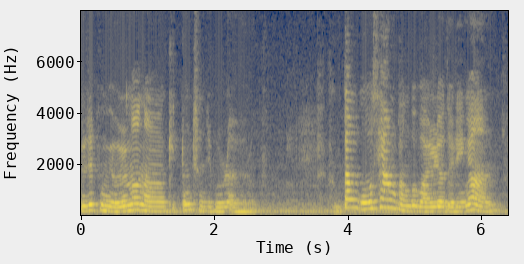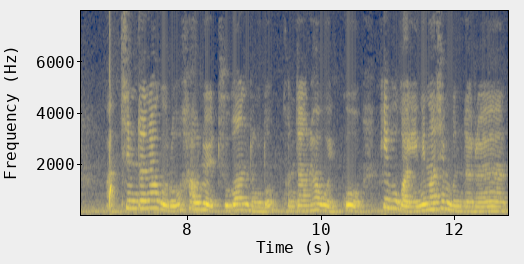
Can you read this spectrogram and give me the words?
이 제품이 얼마나 기똥찬지 몰라요, 여러분. 흑당고 세안 방법을 알려드리면 아침, 저녁으로 하루에 두 번 정도 권장을 하고 있고 피부가 예민하신 분들은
